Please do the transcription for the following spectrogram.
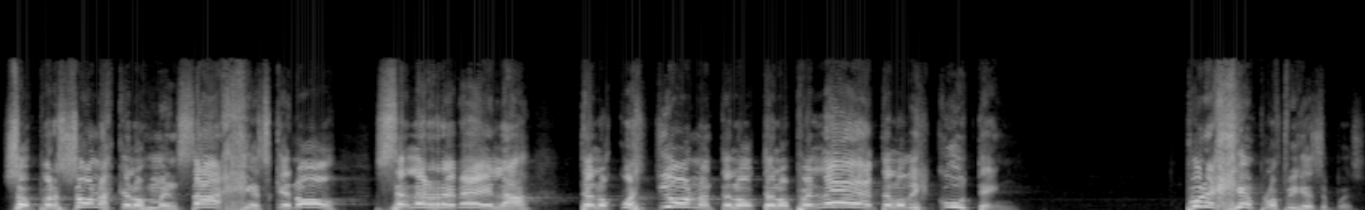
Son personas que los mensajes que no se les revela, te lo cuestionan, te lo, te lo pelean, te lo discuten. Por ejemplo, fíjese pues,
